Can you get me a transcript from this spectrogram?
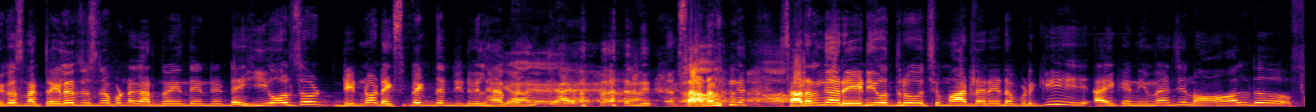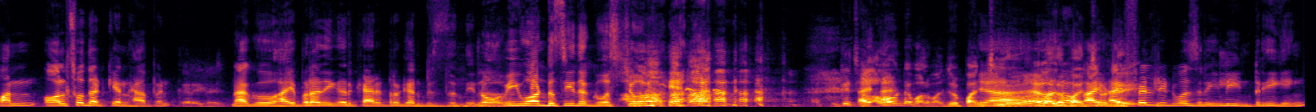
బికాస్ నాకు ట్రైలర్ చూసినప్పుడు నాకు అర్థమైంది ఏంటంటే హీ ఆల్సో డిడ్ నాట్ ఎక్స్పెక్ట్ దట్ ఇట్ విల్ హ్యాపెన్ సడన్గా సడన్గా రేడియో త్రూ వచ్చి మాట్లాడేటప్పటికి ఐ కెన్ ఇమాజిన్ ఆల్ ద ఫన్ ఆల్సో దట్ కెన్ హ్యాపెన్ నాకు హైపరాది గారి క్యారెక్టర్ కనిపిస్తుంది. నో వీ వాంట్ టు సీ ద గోస్ట్ షో ఐ. ఫెల్ట్ ఇట్ వాస్ రియలీ ఇంట్రీగింగ్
